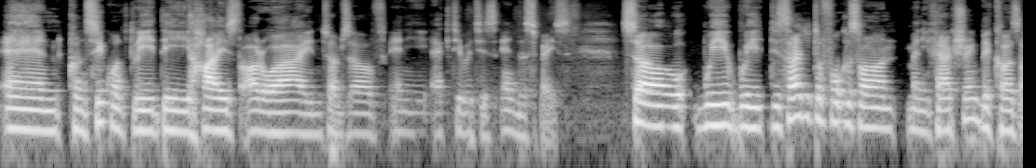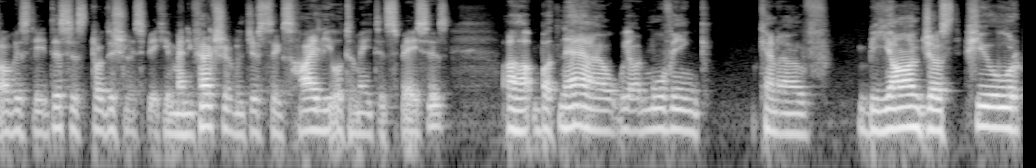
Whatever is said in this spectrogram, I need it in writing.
and consequently the highest ROI in terms of any activities in the space. So we we decided to focus on manufacturing because obviously this is traditionally speaking manufacturing logistics highly automated spaces, uh, but now we are moving kind of beyond just pure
